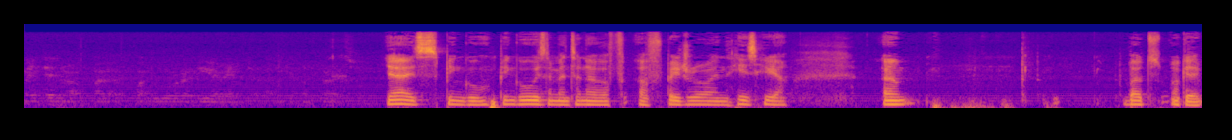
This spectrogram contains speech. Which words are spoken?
maintainer of Pa- Pagure here in uh, different parts. Yeah, it's Pingou. Pingou is the maintainer of, of Pagure and he's here. Um, but, okay,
